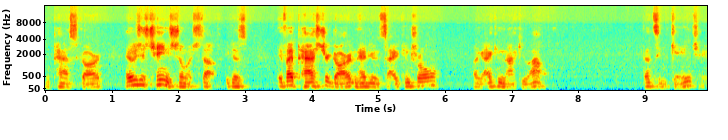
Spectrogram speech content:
You pass guard. It was just changed so much stuff because if I passed your guard and had you in side control, like I can knock you out. That's a game changer.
